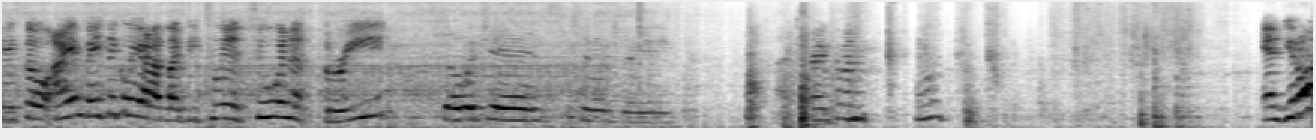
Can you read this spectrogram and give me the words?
Okay, so I am basically at like between a two and a three. So which is two and three. Alright, come on. And you don't have to stop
